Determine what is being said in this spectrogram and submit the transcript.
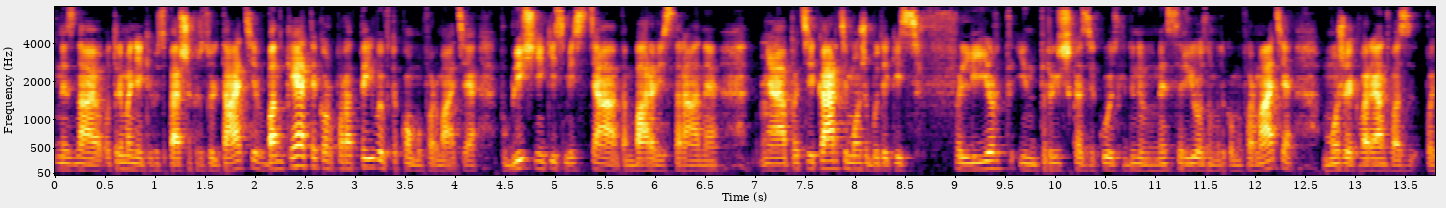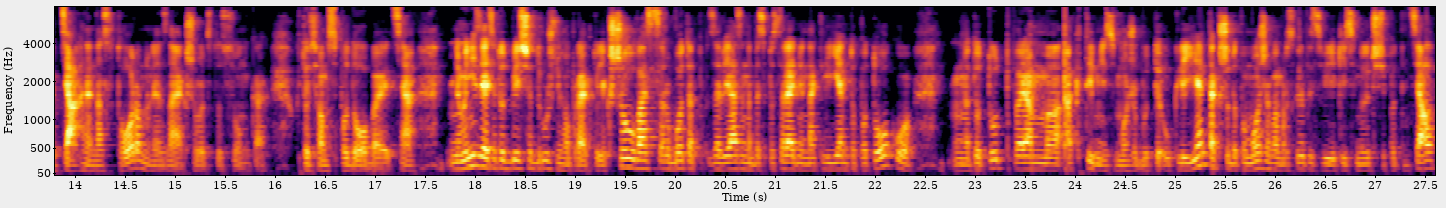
Не знаю, отримання якихось перших результатів, банкети, корпоративи в такому форматі, публічні якісь місця, там бари, ресторани. По цій карті може бути якийсь флірт, інтрижка з якоюсь людиною в несерйозному такому форматі. Може, як варіант вас потягне на сторону, не знаю, якщо ви в стосунках, хтось вам сподобається. Мені здається, тут більше дружнього проекту. Якщо у вас робота зав'язана безпосередньо на клієнтопотоку, то тут прям активність може бути у клієнтах, що допоможе вам розкрити свій якийсь внутрішній потенціал,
